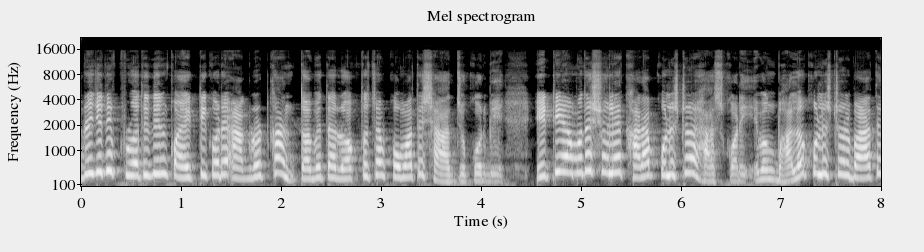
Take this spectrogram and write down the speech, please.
আপনি যদি প্রতিদিন কয়েকটি করে আখরোট খান, তবে তার রক্তচাপ কমাতে সাহায্য করবে। এটি আমাদের শরীরে খারাপ কোলেস্ট্রল হ্রাস করে এবং ভালো কোলেস্ট্রল বাড়াতে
